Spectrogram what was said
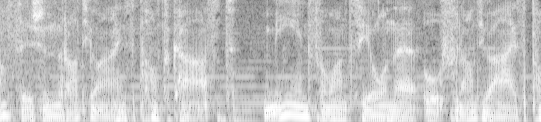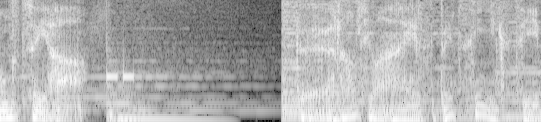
Das ist ein Radio 1 Podcast. Mehr Informationen auf radio1.ch. Der Radio 1 Beziehungstyp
